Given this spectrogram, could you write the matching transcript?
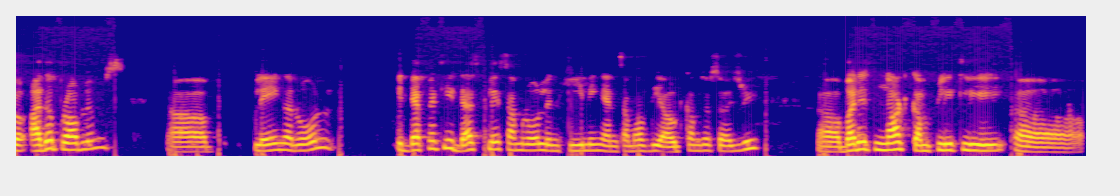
so other problems uh, playing a role it definitely does play some role in healing and some of the outcomes of surgery uh, but it's not completely uh,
